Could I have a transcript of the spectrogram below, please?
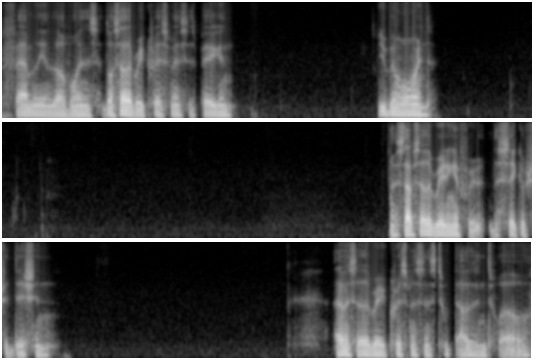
family and loved ones. Don't celebrate Christmas, it's pagan. You've been warned. Stop celebrating it for the sake of tradition. I haven't celebrated Christmas since 2012.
